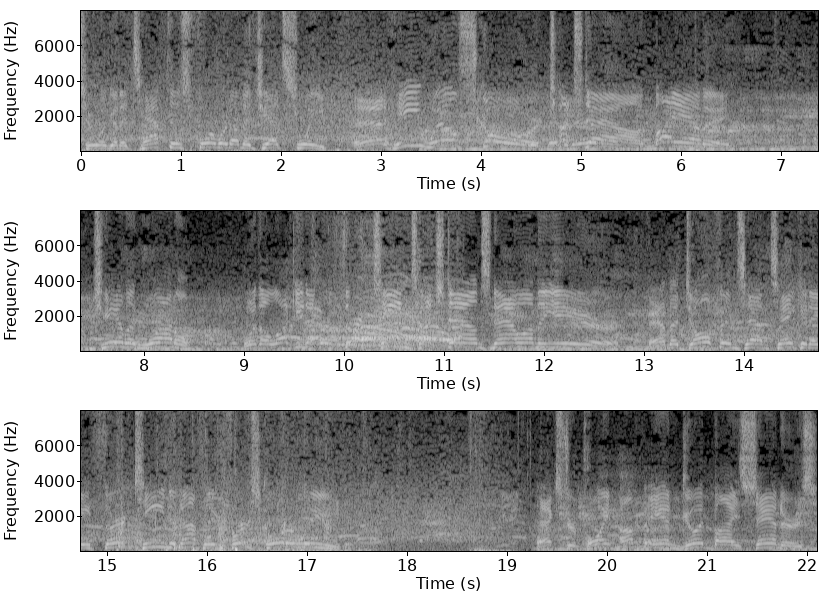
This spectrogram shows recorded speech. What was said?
Tua going to tap this forward on the jet sweep. And he will score. Touchdown, Miami. Jalen Waddle with a lucky number 13 touchdowns now on the year. And the Dolphins have taken a 13 to nothing first quarter lead. Extra point up and good by Sanders.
